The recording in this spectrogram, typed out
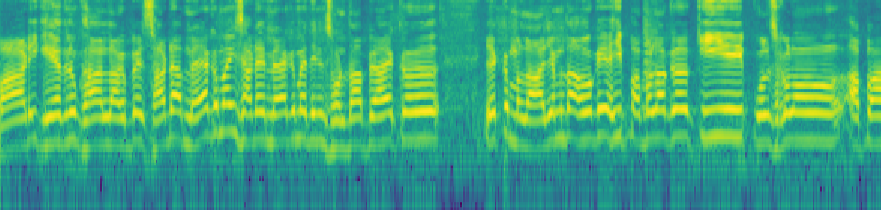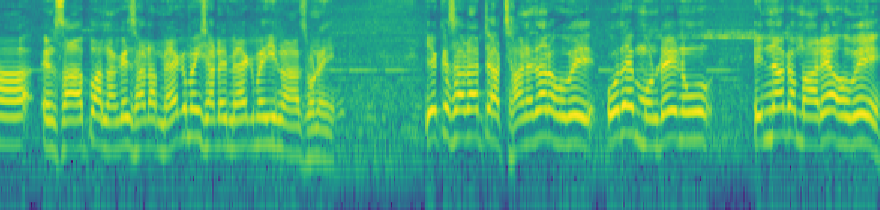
ਬਾੜ ਖੇਤ ਨੂੰ ਖਾਣ ਲੱਗ ਪਏ ਸਾਡਾ ਮਹਿਕਮਾ ਹੀ ਸਾਡੇ ਮਹਿਕਮੇ ਦੀ ਨਹੀਂ ਸੁਣਦਾ ਪਿਆ। ਇੱਕ ਇੱਕ ਮੁਲਾਜ਼ਮ ਦਾ ਹੋ ਗਿਆ ਅਸੀਂ ਪਬਲਿਕ ਕੀ ਪੁਲਿਸ ਕੋਲੋਂ ਆਪਾਂ ਇਨਸਾਫ ਭਾਲਾਂਗੇ ਸਾਡਾ ਮਹਿਕਮਾ ਹੀ ਸਾਡੇ ਮਹਿਕਮੇ ਦੀ ਨਾ ਸੁਣੇ। ਇੱਕ ਸਾਡਾ ਠਾ- ਥਾਣੇਦਾਰ ਹੋਵੇ, ਉਹਦੇ ਮੁੰਡੇ ਨੂੰ ਇੰਨਾ ਕੁ ਮਾਰਿਆ ਹੋਵੇ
